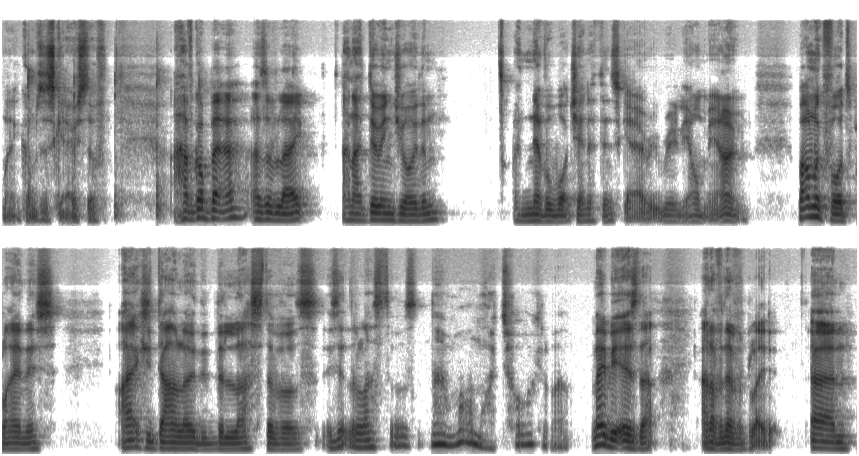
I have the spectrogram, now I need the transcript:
when it comes to scary stuff. I have got better as of late, and I do enjoy them. I never watch anything scary really on my own, but I'm looking forward to playing this. I actually downloaded The Last of Us. Is it The Last of Us? No, what am I talking about? Maybe it is that, and I've never played it. Um,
